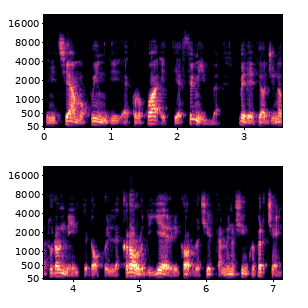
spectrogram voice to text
Iniziamo quindi, eccolo qua, ETF MIB, vedete oggi naturalmente dopo il crollo di ieri, ricordo circa meno 5%,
